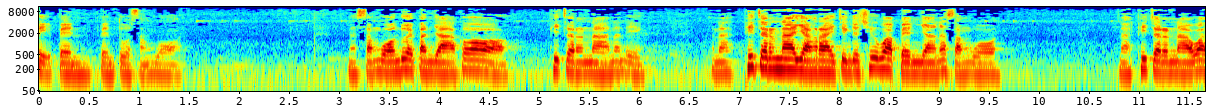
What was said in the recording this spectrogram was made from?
ติเป็นเป็นตัวสังวรนะสังวรด้วยปัญญาก็พิจารณานั่นเองนะพิจารณาอย่างไรจึงจะชื่อว่าเป็นญาณสังวรนะพิจารณาว่า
